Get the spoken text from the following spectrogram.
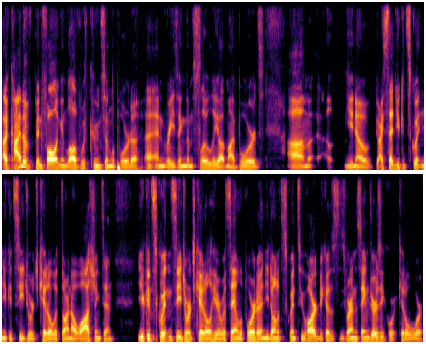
I have kind of been falling in love with Kuntz and LaPorta and, and raising them slowly up my boards. Um, you know, I said you could squint and you could see George Kittle with Darnell Washington you could squint and see George Kittle here with Sam LaPorta, and you don't have to squint too hard because he's wearing the same jersey Kittle wore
